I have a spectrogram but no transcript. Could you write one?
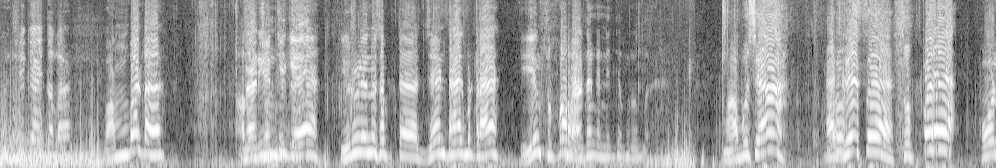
ಮೆಣಸಿನ್ಕಾಯಿ ಐತಲ್ಲ ಒಂಬಟ ಜಂಟಿಗೆ ಈರುಳ್ಳಿನೂ ಸ್ವಲ್ಪ ಜಂಟ್ ಹಾಕ್ಬಿಟ್ರ ಏನ್ ಸೂಪರ್ ಅದಂಗ ನಿದ್ದೆ ಬರೋಲ್ಲ. ಮಾಬುಷ ಅಡ್ರೆಸ್ ಸೂಪರ್ ಹೋಣ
